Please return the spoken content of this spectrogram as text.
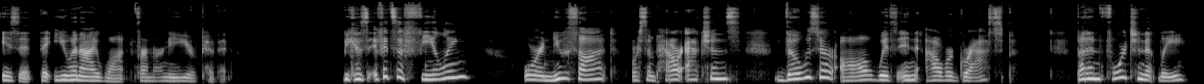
is it that you and I want from our New Year pivot? Because if it's a feeling or a new thought or some power actions, those are all within our grasp. But unfortunately,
